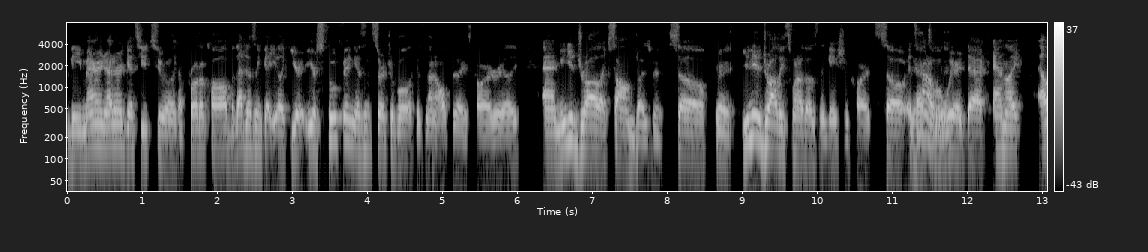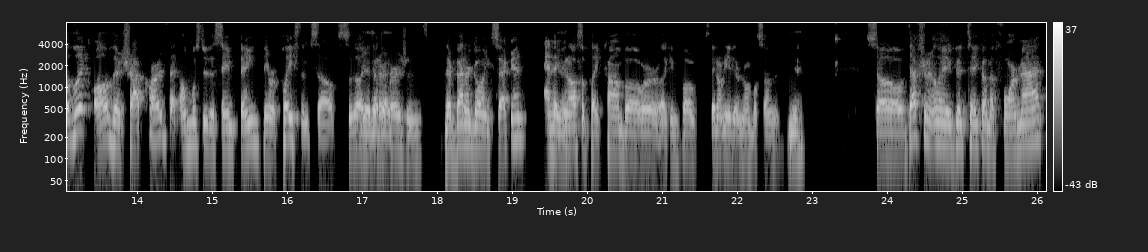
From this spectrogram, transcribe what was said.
the marionetter gets you to like a protocol but that doesn't get you like your your spoofing isn't searchable it's not an Altergeist card really and you need to draw like solemn judgment so Right. you need to draw at least one of those negation cards so it's kind of a yeah. weird deck and like Eldlich, all of their trap cards that almost do the same thing, they replace themselves. So they're like Yeah, they're better, better. versions. They're better going second, and they Yeah. can also play combo or like invoke. They don't need their normal summon. Yeah. So definitely a good take on the format.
